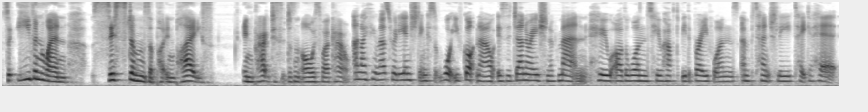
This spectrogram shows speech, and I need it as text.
So even when systems are put in place, in practice, it doesn't always work out. And I think that's really interesting because what you've got now is a generation of men who are the ones who have to be the brave ones and potentially take a hit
